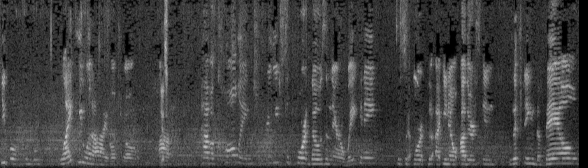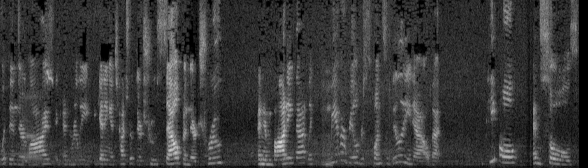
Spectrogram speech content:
people who, like you and I, Ocho, Yes. um, have a calling to really support those in their awakening, to support the, uh, you know others in lifting the veil within their Yes. lives and, and really getting in touch with their true self and their truth and embodying that. Like Mhm. we have a real responsibility now that people and souls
